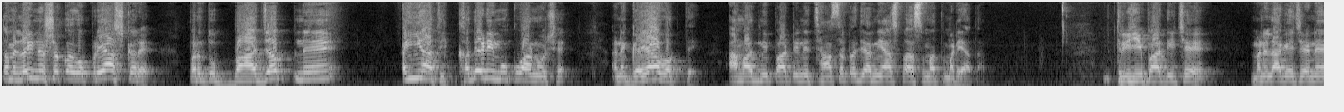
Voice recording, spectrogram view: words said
તમે લઈ ન શકો એવો પ્રયાસ કરે. પરંતુ ભાજપને અહીંયાથી ખદેડી મૂકવાનો છે અને ગયા વખતે આમ આદમી પાર્ટીને છાસઠ હજારની આસપાસ મત મળ્યા હતા. ત્રીજી પાર્ટી છે, મને લાગે છે એને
